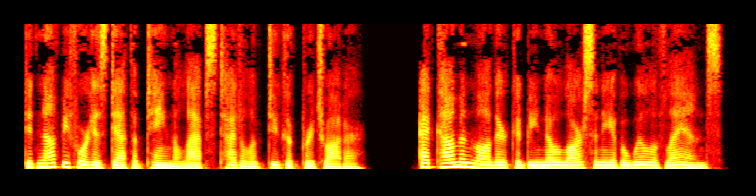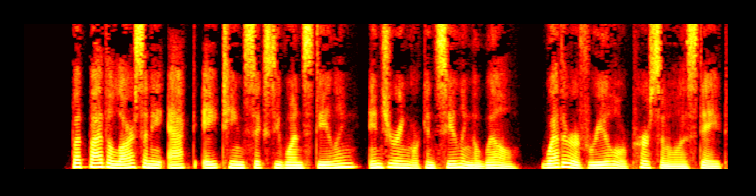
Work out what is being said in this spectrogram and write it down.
did not before his death obtain the lapsed title of Duke of Bridgewater. At common law, there could be no larceny of a will of lands. But by the Larceny Act 1861, stealing, injuring, or concealing a will, whether of real or personal estate,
